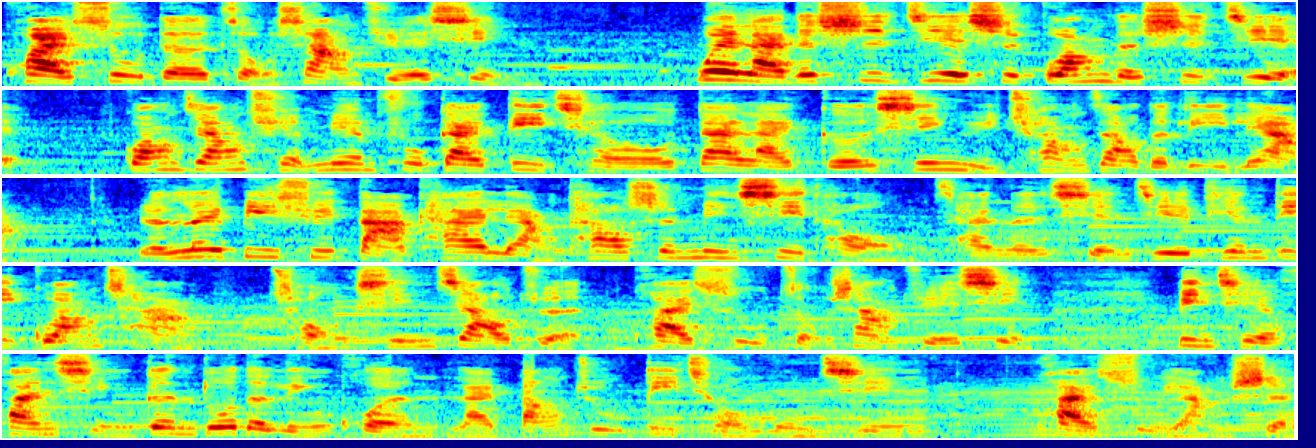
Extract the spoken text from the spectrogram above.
快速地走上觉醒。未来的世界是光的世界，光将全面覆盖地球，带来革新与创造的力量。人类必须打开两套生命系统，才能衔接天地光场，重新校准，快速走上觉醒，并且唤醒更多的灵魂，来帮助地球母亲快速扬升。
